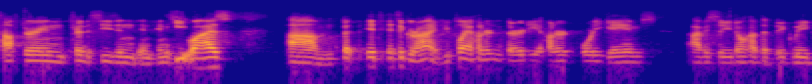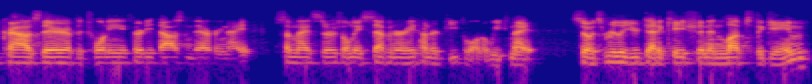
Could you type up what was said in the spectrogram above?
tough during during the season in, in heat wise. Um, but it's it's a grind. You play 130, 140 games obviously you don't have the big league crowds there of the 20, 30,000 there every night. Some nights there's only seven or 800 people on a weeknight. So it's really your dedication and love to the game,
